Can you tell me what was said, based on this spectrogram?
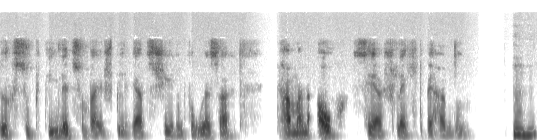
durch subtile zum Beispiel Herzschäden verursacht, kann man auch sehr schlecht behandeln. Mhm.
